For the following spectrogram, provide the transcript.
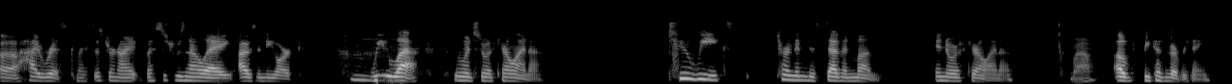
uh, high risk. My sister and I, my sister was in LA, I was in New York. Hmm. We left. We went to North Carolina. Two weeks turned into seven months in North Carolina. Wow. Of because of everything.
